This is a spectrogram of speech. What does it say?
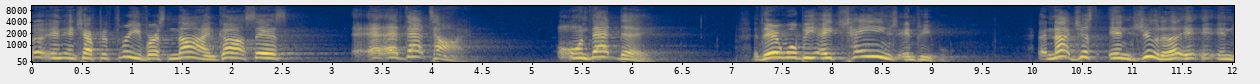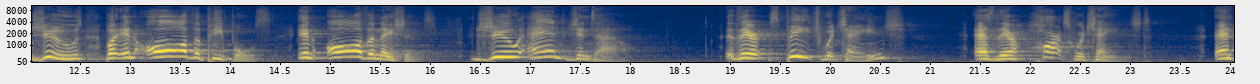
Uh, in, in chapter 3, verse 9, God says, At that time, on that day, there will be a change in people. Not just in Judah, in, Jews, but in all the peoples, in all the nations, Jew and Gentile. Their speech would change as their hearts were changed. And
